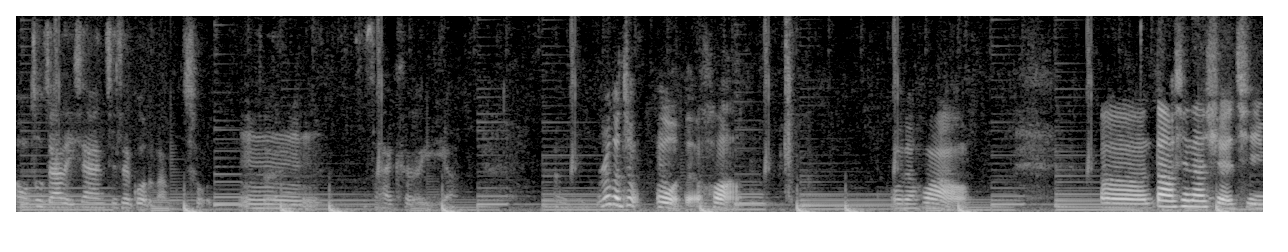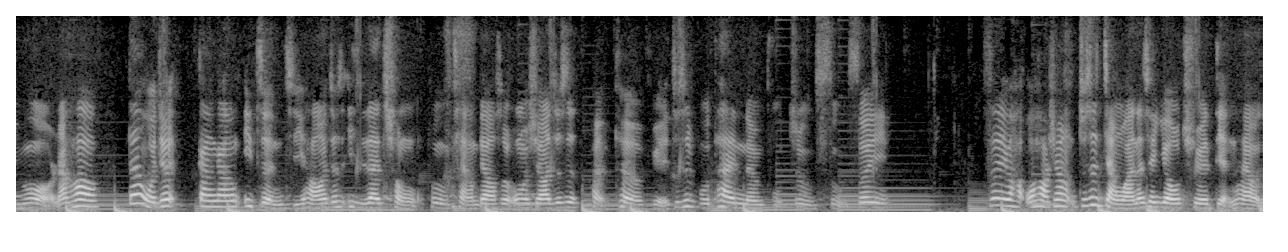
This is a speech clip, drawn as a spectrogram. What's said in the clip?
哦，我住家里，现在其实过得蛮不错的，嗯。就是还可以啊。嗯如果就我的话，我的话哦，嗯、到现在学期末，然后，但我就刚刚一整集好像就是一直在重复强调说，我们学校就是很特别，就是不太能不住宿，所以，所以我好像就是讲完那些优缺点，还有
